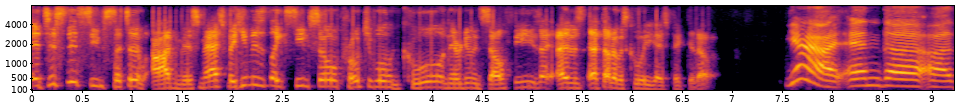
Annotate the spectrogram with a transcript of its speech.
it just it seems such an odd mismatch. But he was like seemed so approachable and cool, and they were doing selfies. I, I was I thought it was cool you guys picked it up. Yeah, and the uh,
